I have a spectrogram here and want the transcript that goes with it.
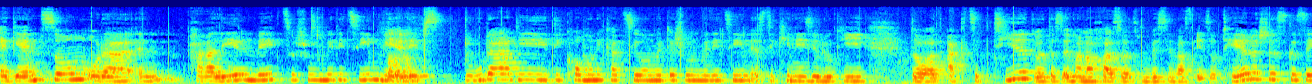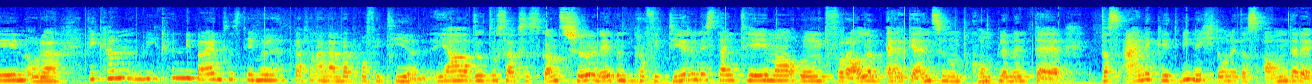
Ergänzung oder einen parallelen Weg zur Schulmedizin. Wie Voll. erlebst du da die, die Kommunikation mit der Schulmedizin? Ist die Kinesiologie dort akzeptiert? Wird das immer noch als ein bisschen was Esoterisches gesehen? Oder wie, kann, wie können die beiden Systeme da voneinander profitieren? Ja, du, du sagst es ganz schön. Eben profitieren ist ein Thema und vor allem ergänzen und komplementär das eine geht wie nicht ohne das andere.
